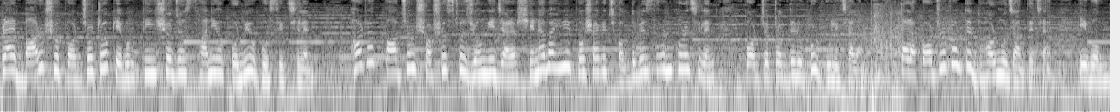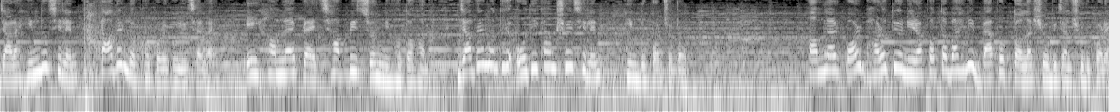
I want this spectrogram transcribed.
প্রায় বারোশো পর্যটক এবং তিনশো জন স্থানীয় কর্মী উপস্থিত ছিলেন। হঠাৎ পাঁচজন সশস্ত্র জঙ্গি যারা সেনাবাহিনীর পোশাকে ছদ্মবেশ ধারণ করেছিলেন, পর্যটকদের উপর গুলি চালান। তারা পর্যটকদের ধর্ম জানতে চায় এবং যারা হিন্দু ছিলেন, তাদের লক্ষ্য করে গুলি চালায়। এই হামলায় প্রায় ছাব্বিশ জন নিহত হন, যাদের মধ্যে অধিকাংশই ছিলেন হিন্দু পর্যটক। হামলার পর ভারতীয় নিরাপত্তা বাহিনী ব্যাপক তল্লাশি অভিযান শুরু করে।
